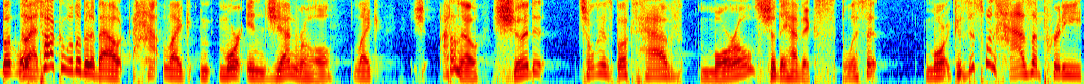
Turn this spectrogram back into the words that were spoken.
but let's talk a little bit about how like more in general like I don't know, should children's books have morals? Should they have explicit more? Because this one has a pretty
